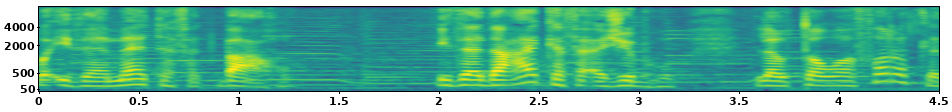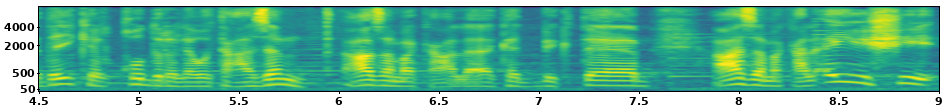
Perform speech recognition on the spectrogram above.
وإذا مات فاتبعه. إذا دعاك فأجبه لو توافرت لديك القدرة لو اتعزمت عزمك على كتب كتاب عزمك على أي شيء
